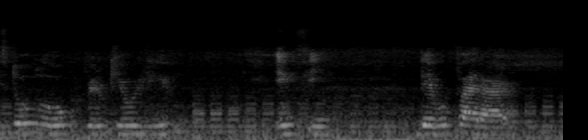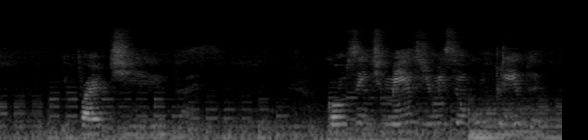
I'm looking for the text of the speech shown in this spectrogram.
Estou louco pelo que eu li. Enfim, devo parar e partir em paz. Com o sentimento de missão cumprida.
